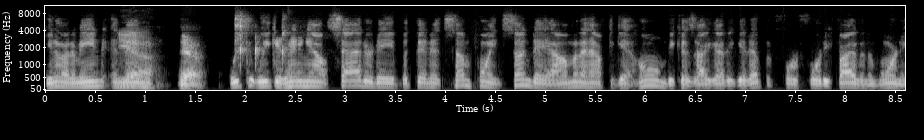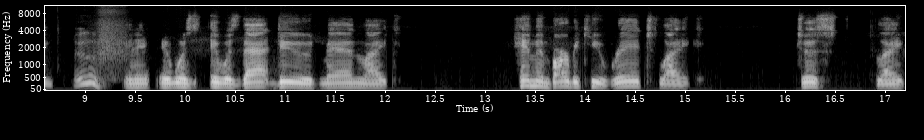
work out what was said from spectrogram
you know what i mean and yeah. then yeah. We could we could hang out Saturday, but then at some point Sunday, I'm gonna have to get home because I got to get up at 4:45 in the morning. Oof. And it, it was it was that dude, man, like him and Barbecue Rich, like just like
